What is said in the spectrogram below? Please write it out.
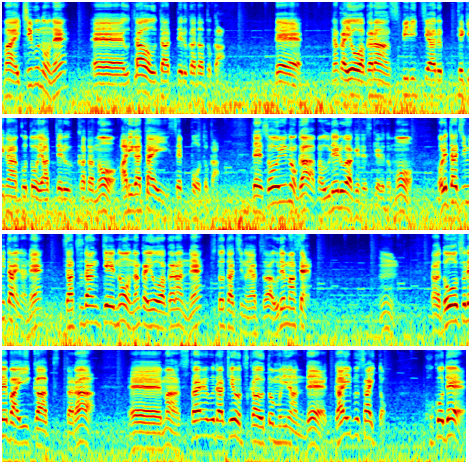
まあ一部のね、えー、歌を歌ってる方とか、で、なんかようわからんスピリチュアル的なことをやってる方のありがたい説法とか。で、そういうのが、まあ、売れるわけですけれども、俺たちみたいなね、雑談系のなんかようわからんね、人たちのやつは売れません。うん。だからどうすればいいかっつったら、えー、まあ、スタイフだけを使うと無理なんで、外部サイト。ここで、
